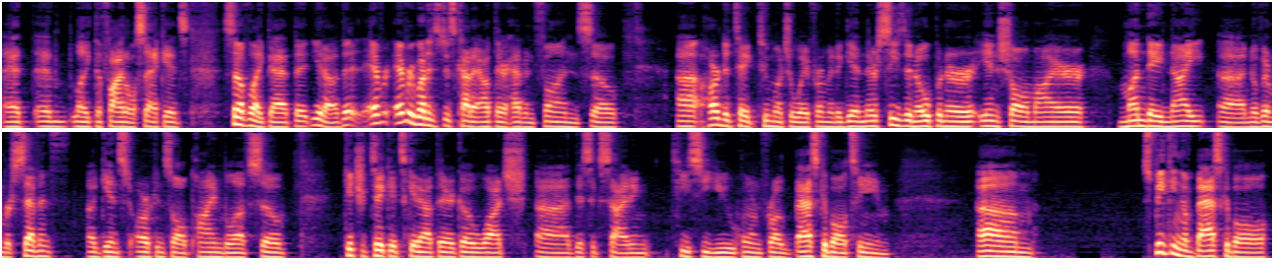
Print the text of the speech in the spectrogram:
at, at, like the final seconds, stuff like that. That you know, that every, everybody's just kind of out there having fun. So uh, hard to take too much away from it. Again, their season opener in Schollmaier Monday night, uh, November seventh against Arkansas Pine Bluff. So get your tickets, get out there, go watch uh, this exciting TCU Horned Frog basketball team. Um, speaking of basketball,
